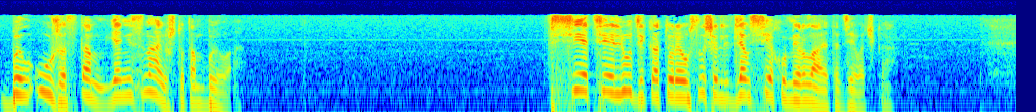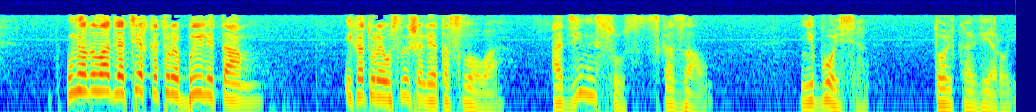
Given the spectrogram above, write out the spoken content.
был ужас, там, я не знаю, что там было. Все те люди, которые услышали, для всех умерла эта девочка. Умерла для тех, которые были там и которые услышали это слово. Один Иисус сказал, не бойся, только веруй.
